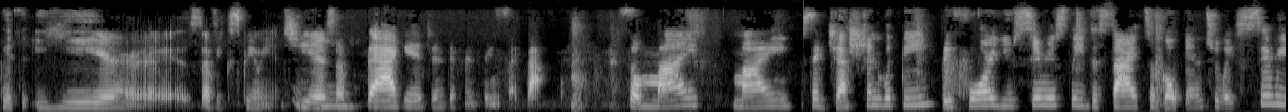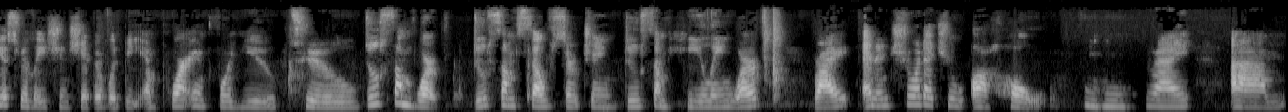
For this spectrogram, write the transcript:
with years of experience, years mm-hmm. of baggage and different things like that. So my my suggestion would be before you seriously decide to go into a serious relationship, it would be important for you to do some work, do some self searching, do some healing work, right? And ensure that you are whole, mm-hmm. right? Um,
